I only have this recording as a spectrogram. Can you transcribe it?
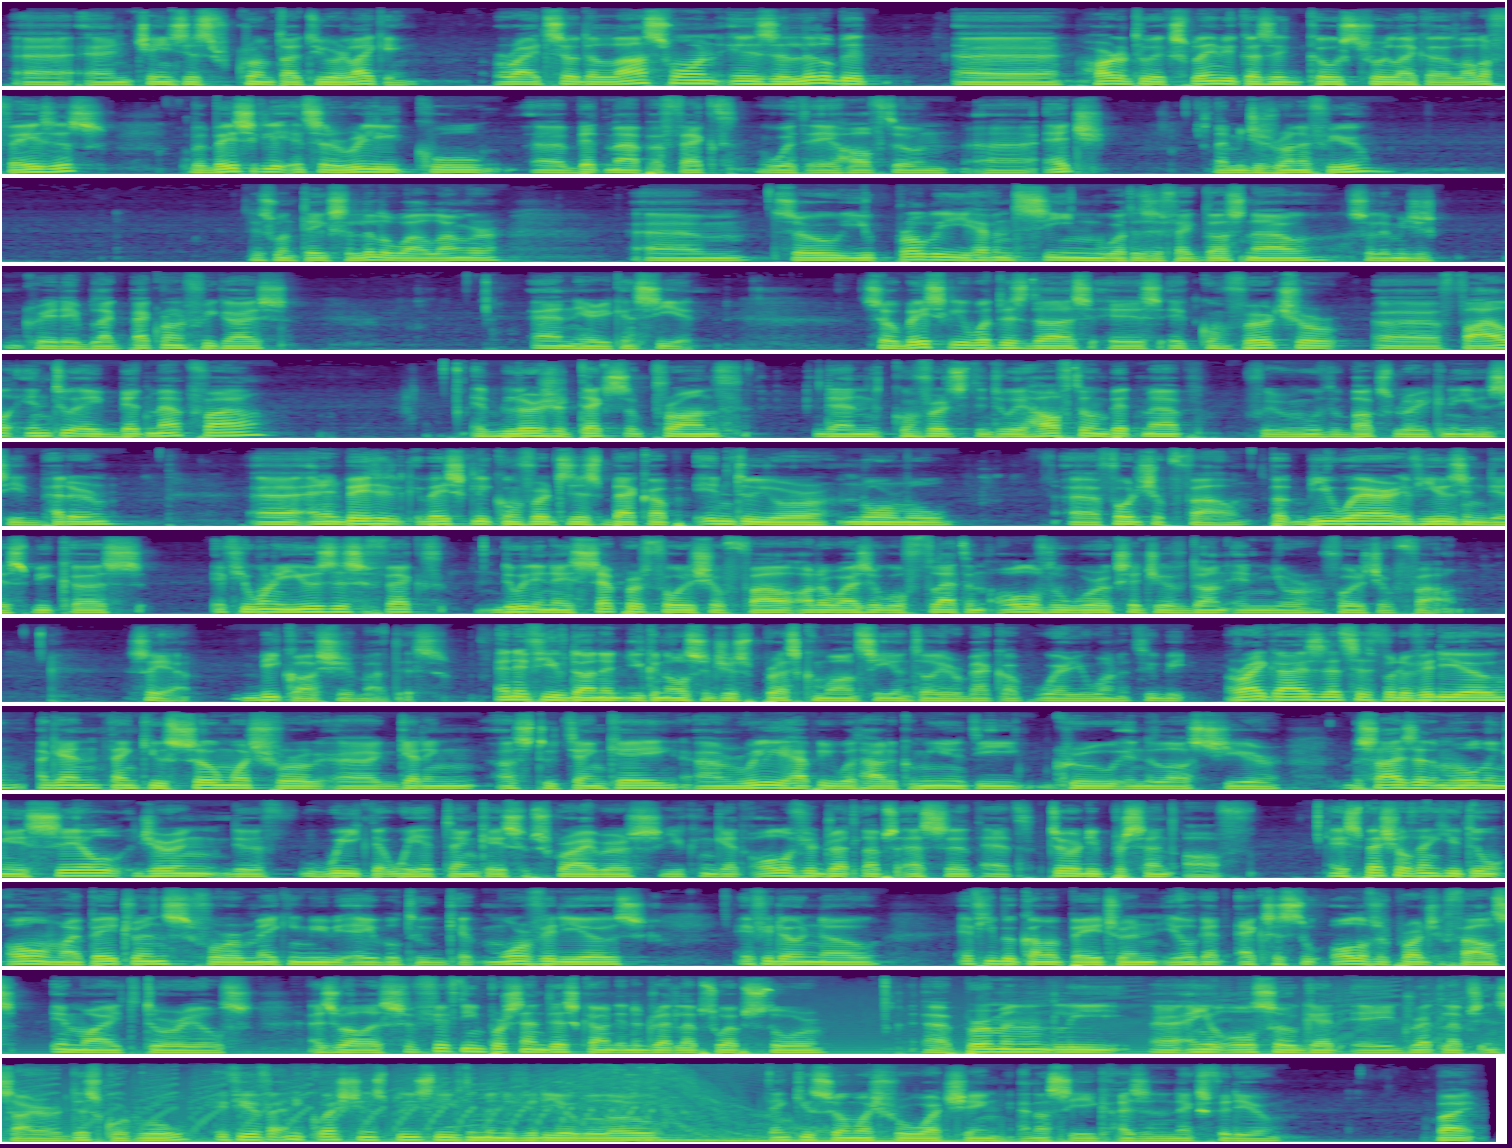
uh, and change this chrome type to your liking. All right, so the last one is a little bit uh, harder to explain because it goes through like a lot of phases. But basically, it's a really cool uh, bitmap effect with a halftone uh, edge. Let me just run it for you. This one takes a little while longer. Um, so you probably haven't seen what this effect does now. So let me just create a black background for you guys. And here you can see it. So basically what this does is it converts your uh, file into a bitmap file. It blurs your text up front, then converts it into a halftone bitmap. If we remove the box blur, you can even see it better. Uh, and it basically, basically converts this back up into your normal uh, Photoshop file. But beware if using this because if you want to use this effect, do it in a separate Photoshop file, otherwise it will flatten all of the works that you have done in your Photoshop file. So yeah, be cautious about this. And if you've done it, you can also just press Command C until you're back up where you want it to be. Alright guys, that's it for the video. Again, thank you so much for uh, getting us to 10k. I'm really happy with how the community grew in the last year. Besides that, I'm holding a sale during the week that we hit 10k subscribers. You can get all of your Dreadlabs asset at 30% off. A special thank you to all of my patrons for making me be able to get more videos. If you don't know, if you become a patron, you'll get access to all of the project files in my tutorials, as well as a 15% discount in the Dreadlabs web store uh, permanently, uh, and you'll also get a Dreadlabs Insider Discord role. If you have any questions, please leave them in the video below. Thank you so much for watching, and I'll see you guys in the next video. Bye.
